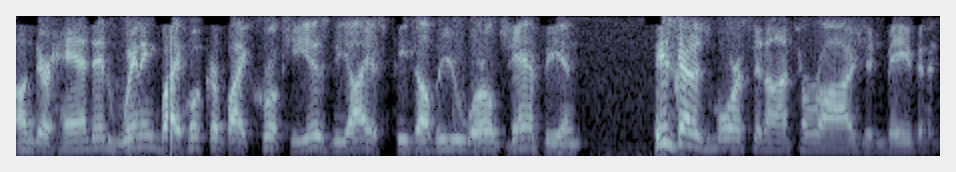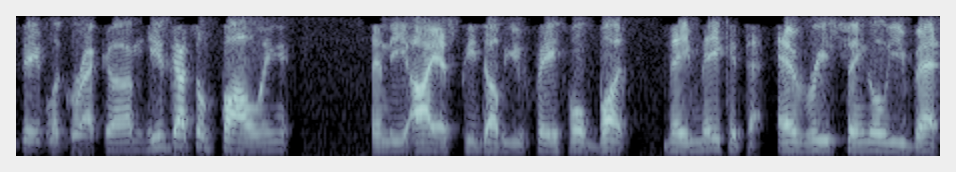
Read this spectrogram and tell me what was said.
underhanded, winning by hook or by crook. He is the ISPW world champion. He's got his Morrison entourage and Maven and Dave LaGreca. He's got some following in the ISPW faithful, but they make it to every single event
